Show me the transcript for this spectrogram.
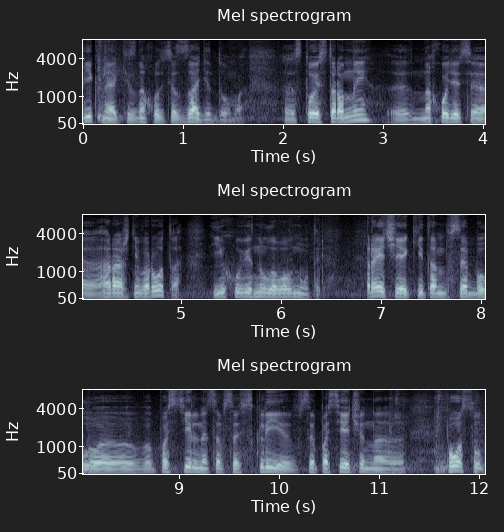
вікна, які знаходяться ззаді вдома. Е, З тої сторони е, знаходяться гаражні ворота, їх увігнуло вовнутрь. Речі, які там все було постільне, це все в склі, все посічено, посуд.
